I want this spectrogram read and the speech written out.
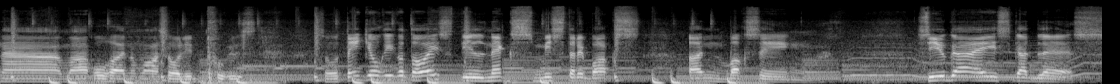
na makakuha ng mga solid pulls. So, thank you Kiko Toys. Till next mystery box unboxing. See you guys. God bless.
